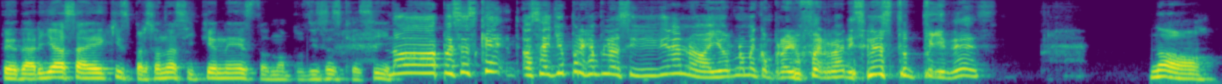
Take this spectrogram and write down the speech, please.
te darías a X personas si tiene esto, no, pues dices que sí. No, pues es que, o sea, yo por ejemplo, si viviera en Nueva York no me compraría un Ferrari, es una estupidez. No,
